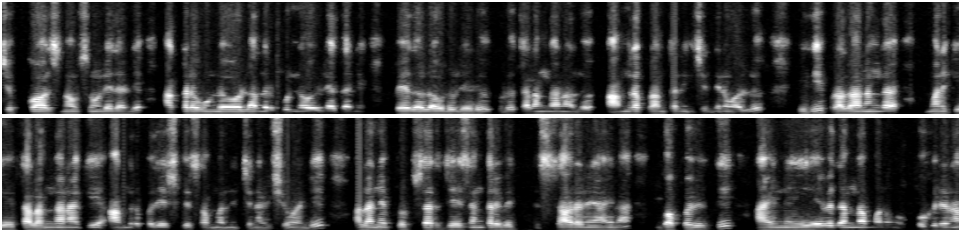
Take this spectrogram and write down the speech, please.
చెప్పుకోవాల్సిన అవసరం లేదండి. అక్కడ ఉండేవోళ్ళందరూ పుణ్యావుళ్ళే కానీ పేదోళ్ళు ఎవడూ లేడు. ఇప్పుడు తెలంగాణలో ఆంధ్ర ప్రాంతానికి చెందిన వాళ్ళు. ఇది ప్రధానంగా మనకి తెలంగాణకి, ఆంధ్రప్రదేశ్‌కి సంబంధించిన విషయం అండి. అలానే ప్రొఫెసర్ జయశంకర్ వ్యక్ సార్ అనే ఆయన గొప్ప వ్యక్తి. ఆయన్ని ఏ విధంగా మనం పొగిడినా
